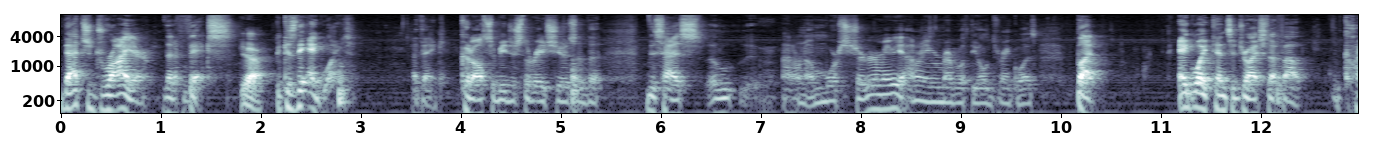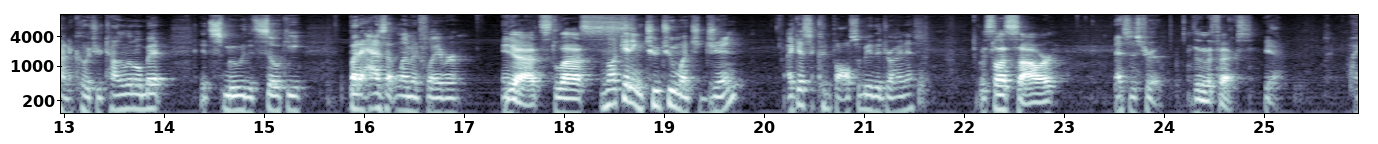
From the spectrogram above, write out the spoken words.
That's drier than a fix Yeah. because the egg white, I think, could also be just the ratios of the. This has, I don't know, more sugar maybe. I don't even remember what the old drink was, but egg white tends to dry stuff out. Kind of coats your tongue a little bit. It's smooth, it's silky, but it has that lemon flavor. Yeah, it's less. I'm not getting too too much gin. I guess it could also be the dryness. It's less sour This is true. than the fix. Yeah, I,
